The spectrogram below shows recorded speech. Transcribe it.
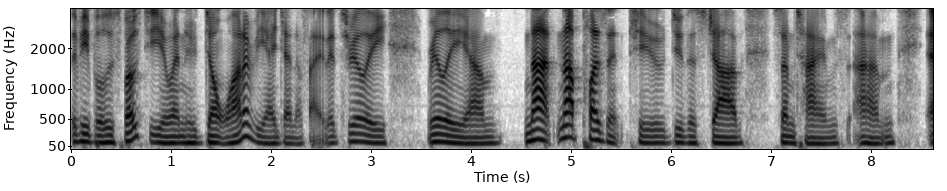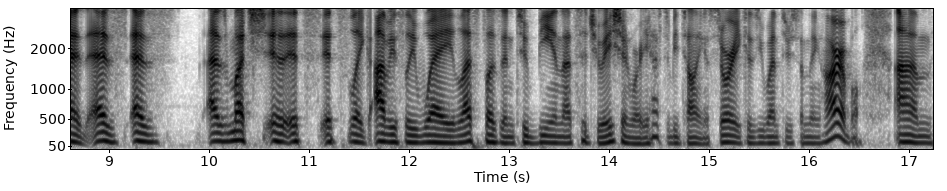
the people who spoke to you and who don't want to be identified. It's really really um, not not pleasant to do this job sometimes. Um, as as as much it's it's like obviously way less pleasant to be in that situation where you have to be telling a story because you went through something horrible um,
